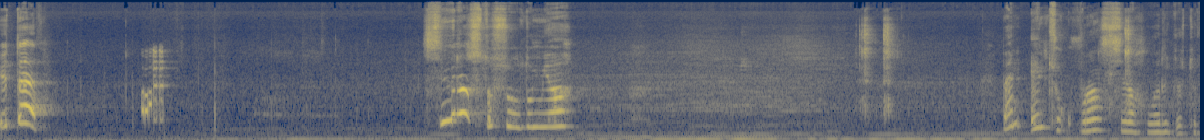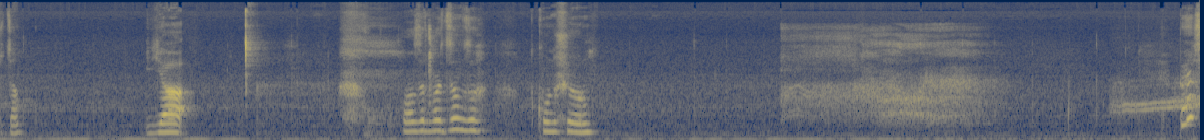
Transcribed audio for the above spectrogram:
Yeter. Sinir hastası oldum ya. Ben en çok vuran silahları götüreceğim. Ya Azerbaycanca konuşuyorum. Bes.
